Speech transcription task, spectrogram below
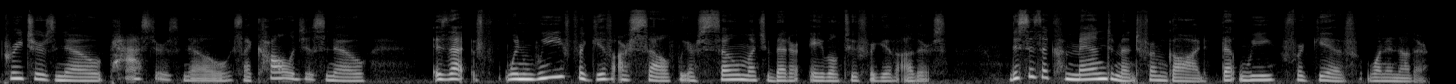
preachers know, pastors know, psychologists know, is that f- when we forgive ourselves, we are so much better able to forgive others. This is a commandment from God that we forgive one another.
